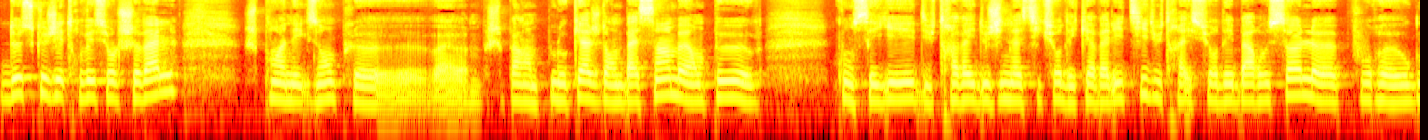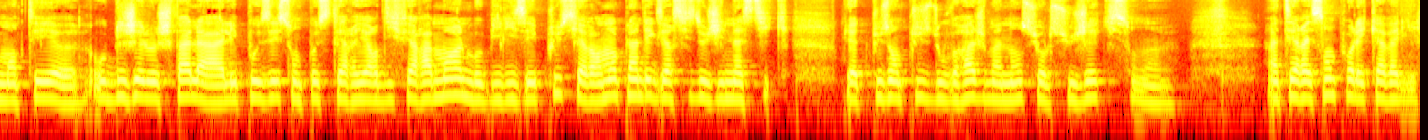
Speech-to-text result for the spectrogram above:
de ce que j'ai trouvé sur le cheval. Je prends un exemple, euh, je sais pas, un blocage dans le bassin, ben, on peut conseiller du travail de gymnastique sur des cavaletti, du travail sur des barres au sol euh, pour augmenter, obliger le cheval à aller poser son postérieur différemment, à le mobiliser plus. Il y a vraiment plein d'exercices de gymnastique. Il y a de plus en plus d'ouvrages maintenant sur le sujet qui sont intéressant pour les cavaliers.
